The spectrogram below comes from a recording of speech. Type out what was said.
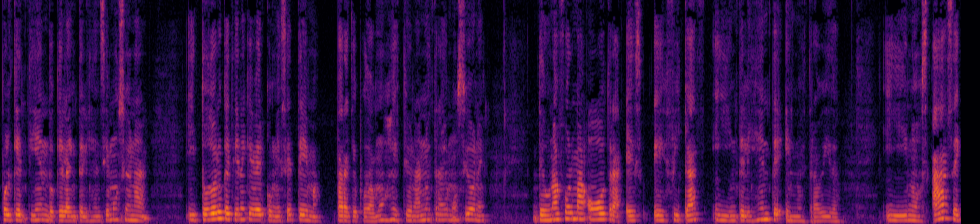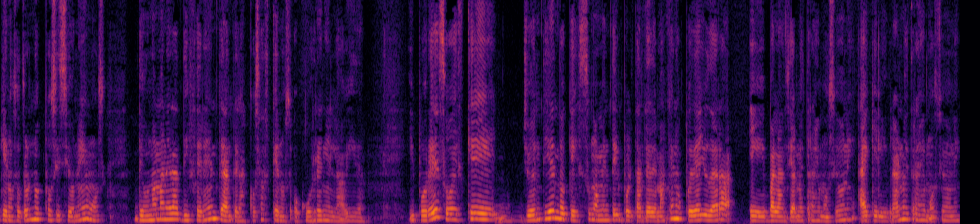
porque entiendo que la inteligencia emocional y todo lo que tiene que ver con ese tema para que podamos gestionar nuestras emociones de una forma u otra es eficaz e inteligente en nuestra vida y nos hace que nosotros nos posicionemos de una manera diferente ante las cosas que nos ocurren en la vida. Y por eso es que yo entiendo que es sumamente importante, además que nos puede ayudar a eh, balancear nuestras emociones, a equilibrar nuestras emociones,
